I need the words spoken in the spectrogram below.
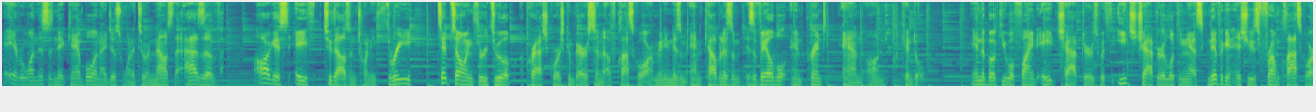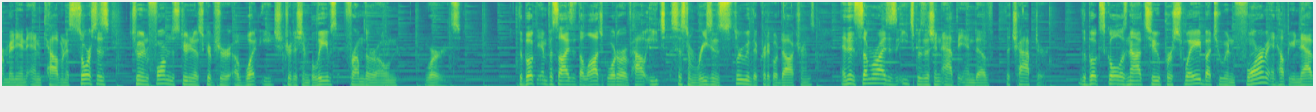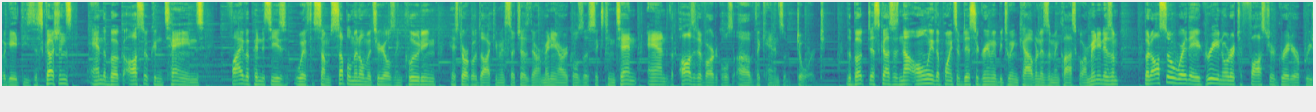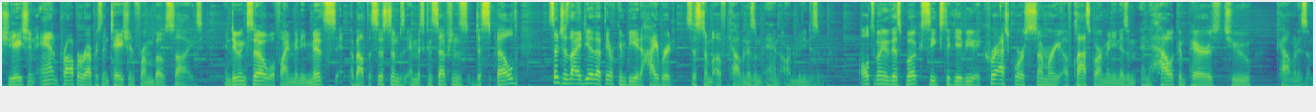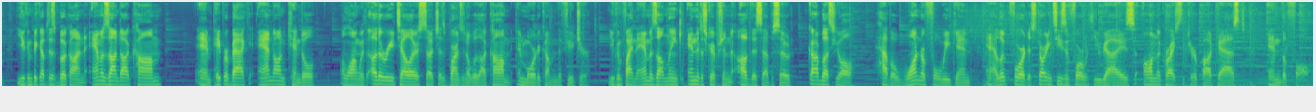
Hey everyone, this is Nick Campbell, and I just wanted to announce that as of August 8th, 2023, Tiptoeing Through Tulip, a crash course comparison of classical Arminianism and Calvinism, is available in print and on Kindle. In the book, you will find eight chapters, with each chapter looking at significant issues from classical Arminian and Calvinist sources to inform the student of Scripture of what each tradition believes from their own words. The book emphasizes the logical order of how each system reasons through the critical doctrines, and then summarizes each position at the end of the chapter. The book's goal is not to persuade, but to inform and help you navigate these discussions, and the book also contains five appendices with some supplemental materials, including historical documents such as the Arminian Articles of 1610 and the positive articles of the Canons of Dort. The book discusses not only the points of disagreement between Calvinism and classical Arminianism, but also where they agree in order to foster greater appreciation and proper representation from both sides. In doing so, we'll find many myths about the systems and misconceptions dispelled, such as the idea that there can be a hybrid system of Calvinism and Arminianism. Ultimately, this book seeks to give you a crash course summary of classical Arminianism and how it compares to Calvinism. You can pick up this book on Amazon.com and paperback and on Kindle, along with other retailers such as BarnesandNoble.com and more to come in the future. You can find the Amazon link in the description of this episode. God bless you all. Have a wonderful weekend, and I look forward to starting season four with you guys on the Christ the Cure podcast in the fall.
